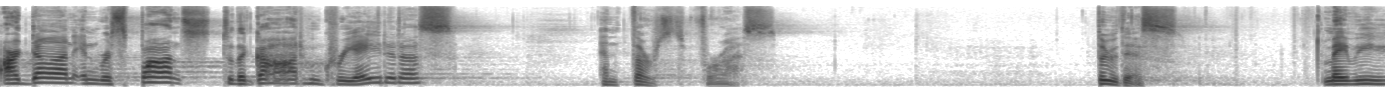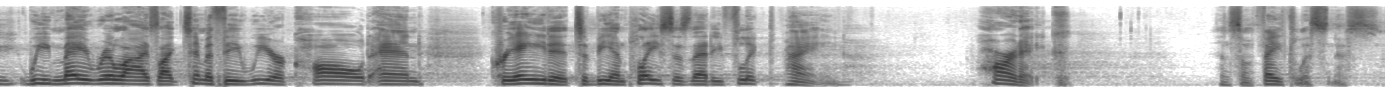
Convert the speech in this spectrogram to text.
are done in response to the God who created us and thirsts for us. Through this, Maybe we may realize, like Timothy, we are called and created to be in places that inflict pain, heartache, and some faithlessness.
